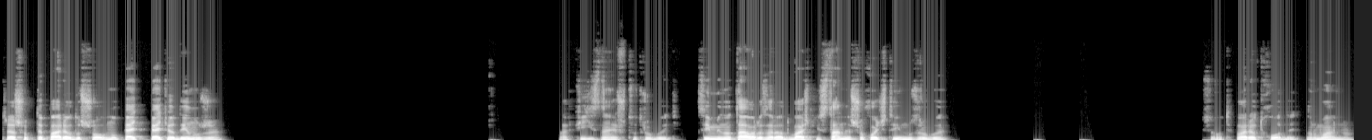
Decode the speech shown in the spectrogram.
Треба, щоб тепер я дійшов. Ну, 5-1 уже. А фіг знає, що тут робить. Цей мінотавр зараз від башні стане, що хочете йому зроби. Все, тепер відходить, нормально.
